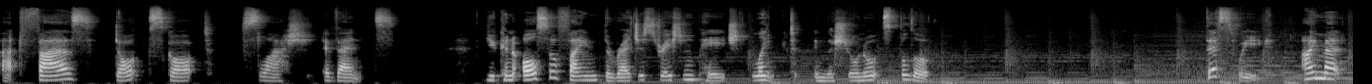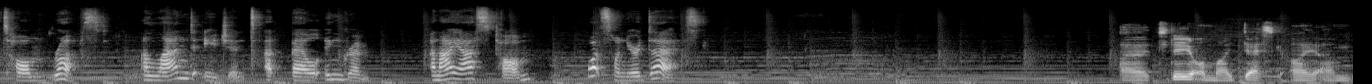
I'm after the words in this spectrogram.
at fas.scot slash events. You can also find the registration page linked in the show notes below. This week, I met Tom Rust, a land agent at Bell Ingram, and I asked Tom, What's on your desk? Uh, today on my desk, I am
